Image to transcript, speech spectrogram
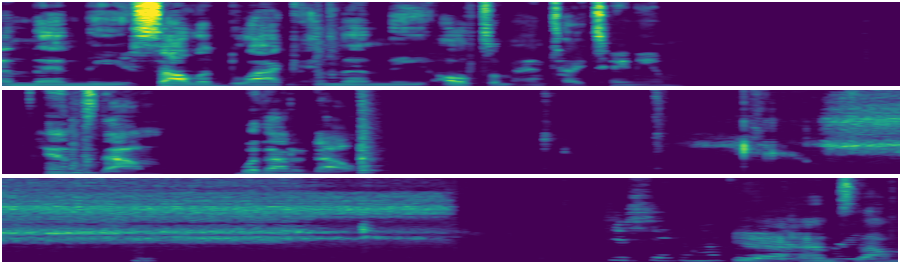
and then the solid black, and then the Ultem and titanium. Hands down. without a doubt. Just shaking up. Yeah, hands down.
